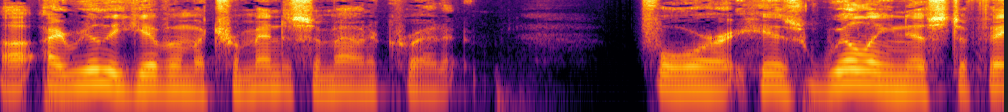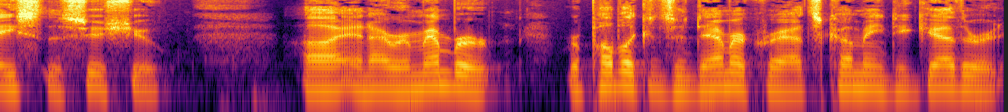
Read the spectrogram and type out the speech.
uh, I really give him a tremendous amount of credit for his willingness to face this issue. Uh, and I remember Republicans and Democrats coming together at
